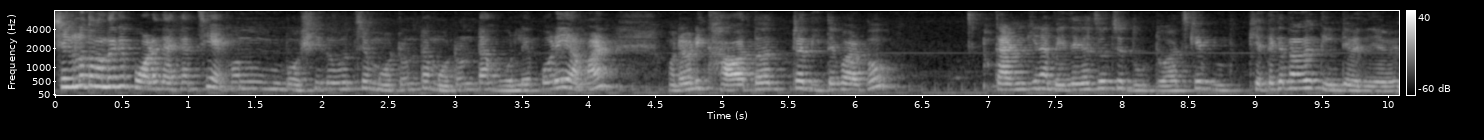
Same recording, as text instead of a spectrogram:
সেগুলো তোমাদেরকে পরে দেখাচ্ছি। এখন বসিয়ে দেবো হচ্ছে মটনটা। মটনটা হলে পরেই আমার মোটামুটি খাওয়া দাওয়াটা দিতে পারব। কারণ কি না বেজে গেছে হচ্ছে দুটো। আজকে খেতে খেতে আমাদের তিনটে বেজে যাবে।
